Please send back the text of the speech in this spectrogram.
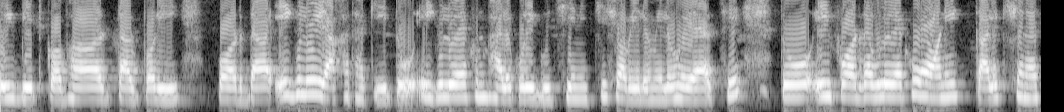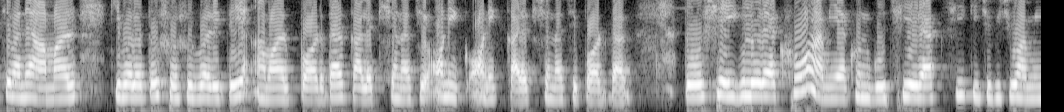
ওই বেড কভার তারপরে পর্দা এইগুলোই রাখা থাকে। তো এইগুলো এখন ভালো করে গুছিয়ে নিচ্ছি, সব এলোমেলো হয়ে আছে। তো এই পর্দাগুলো দেখো অনেক কালেকশন আছে মানে আমার, কি বলতো শ্বশুর বাড়িতে আমার পর্দার কালেকশন আছে, অনেক অনেক কালেকশন আছে পর্দার। তো সেইগুলো দেখো আমি এখন গুছিয়ে রাখছি, কিছু কিছু আমি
